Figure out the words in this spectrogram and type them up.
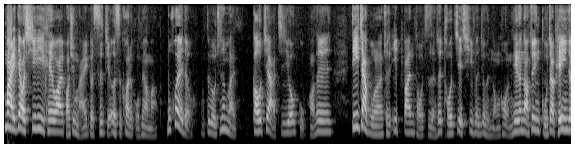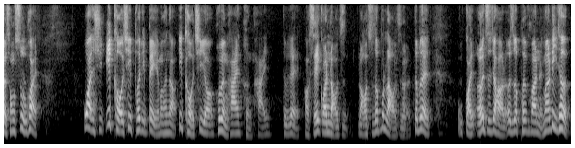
卖掉矽力 KY 跑去买一个十几二十块的股票吗？不会的，对不对？我就是买高价绩优股啊，这些低价股呢，就是一般投资人，所以投机的气氛就很浓厚。你可以看到最近股价便宜的从十五块万旭一口气喷一倍，有没有看到？一口气哦，会不会很嗨？很嗨，对不对？好，谁管老子？老子都不老子了，对不对？我管儿子就好了，儿子都喷翻了，你看利特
